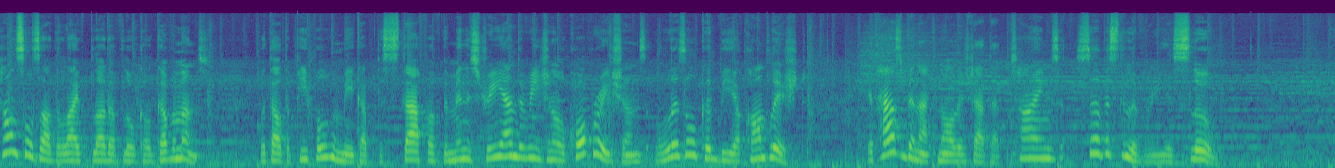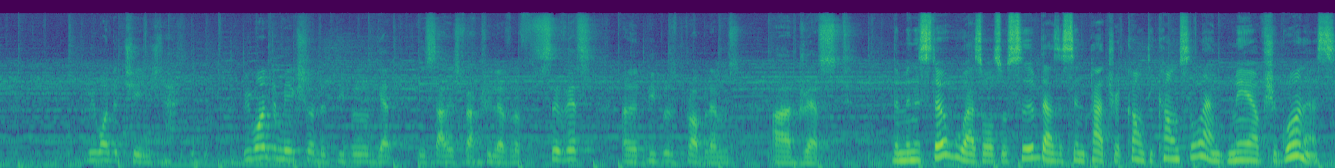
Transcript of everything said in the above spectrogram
Councils are the lifeblood of local government. Without the people who make up the staff of the ministry and the regional corporations, little could be accomplished. It has been acknowledged that at times, service delivery is slow. We want to change that. We want to make sure that people get a satisfactory level of service and that people's problems are addressed. The minister, who has also served as a St. Patrick County Council and Mayor of Chaguanas,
